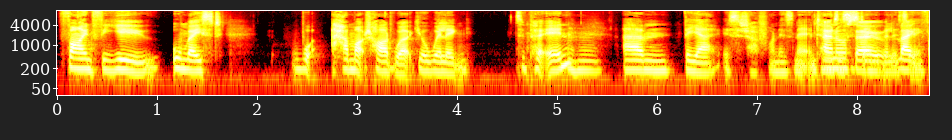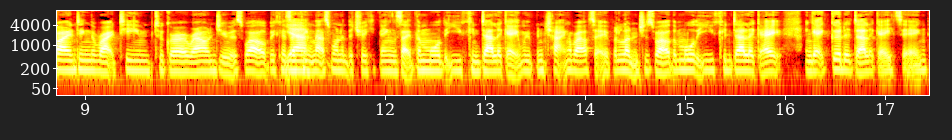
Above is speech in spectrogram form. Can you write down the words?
find for you almost what, how much hard work you're willing to put in. Mm-hmm. Um, but yeah, it's a tough one, isn't it? In terms and also, of sustainability, like finding the right team to grow around you as well, because yeah. I think that's one of the tricky things. Like the more that you can delegate, and we've been chatting about it over lunch as well. The more that you can delegate and get good at delegating,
